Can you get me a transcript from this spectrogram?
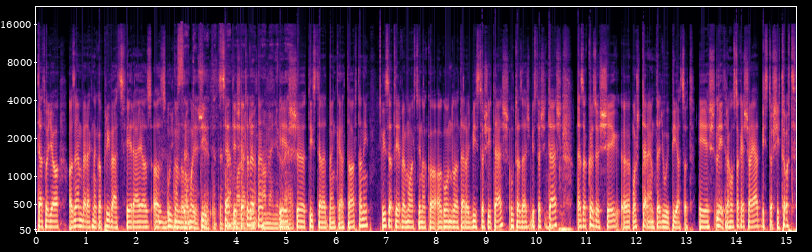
Tehát, hogy a, az embereknek a privát szférája az, az mm, úgy gondolom, hogy szent és értetetlen, és lehet. tiszteletben kell tartani. Visszatérve Marcinak a, a gondolatára, hogy biztosítás, utazásbiztosítás, ez a közösség most teremt egy új piacot, és létrehoztak egy saját biztosítót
